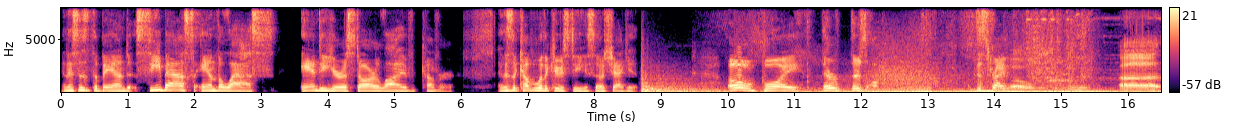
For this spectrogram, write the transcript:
And this is the band Seabass and the Lass, Andy You're a Star live cover. And this is a cover with acoustic, so check it. Oh boy, there there's describe Whoa. Uh,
